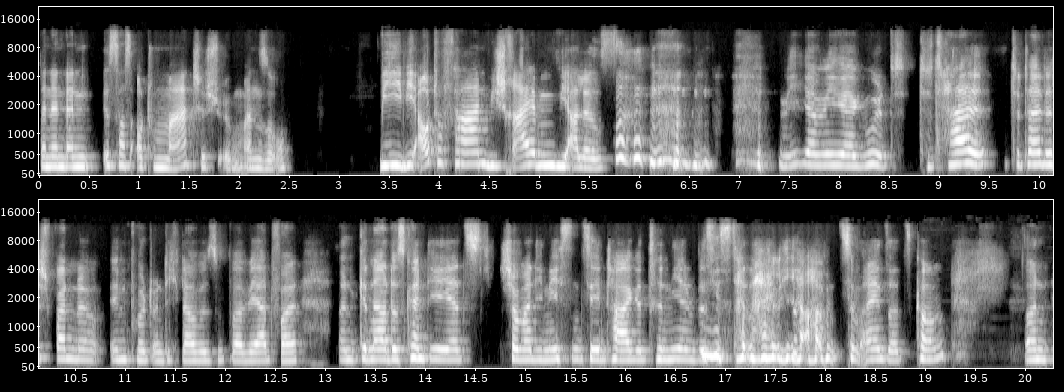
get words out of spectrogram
sondern dann ist das automatisch irgendwann so. Wie, wie Autofahren, wie Schreiben, wie alles. mega, mega gut. Total, total der spannende Input und ich glaube super wertvoll. Und genau das könnt ihr jetzt schon mal die nächsten zehn Tage trainieren, bis ja. es dann Heiligabend zum Einsatz kommt. Und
